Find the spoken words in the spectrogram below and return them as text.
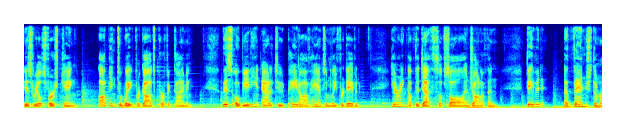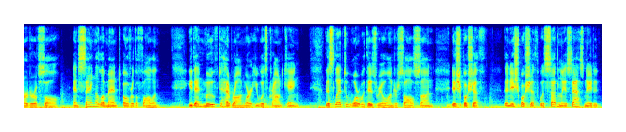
Israel's first king, opting to wait for God's perfect timing. This obedient attitude paid off handsomely for David. Hearing of the deaths of Saul and Jonathan, David avenged the murder of Saul and sang a lament over the fallen. He then moved to Hebron, where he was crowned king. This led to war with Israel under Saul's son Ishbosheth. Then Ishbosheth was suddenly assassinated.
